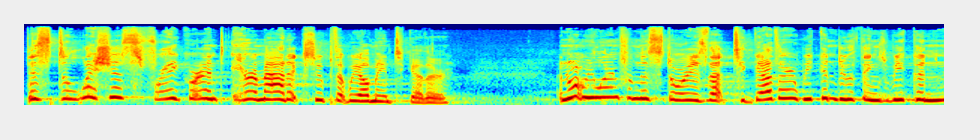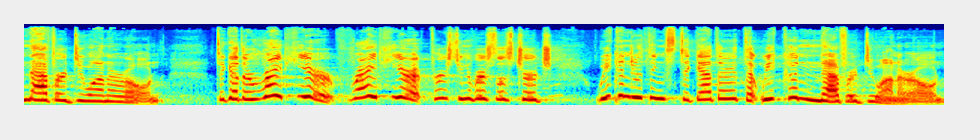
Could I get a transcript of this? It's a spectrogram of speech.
this delicious, fragrant, aromatic soup that we all made together. And what we learned from this story is that together we can do things we could never do on our own. Together, right here, right here at First Universalist Church, we can do things together that we could never do on our own.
